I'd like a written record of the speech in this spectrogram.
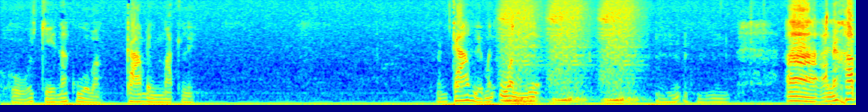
โหเกน่ากลัวแบบกล้ามเป็นมัดเลย มันกล้ามหรือมันอ้วนเนี่ย อ่าอันนะครับ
